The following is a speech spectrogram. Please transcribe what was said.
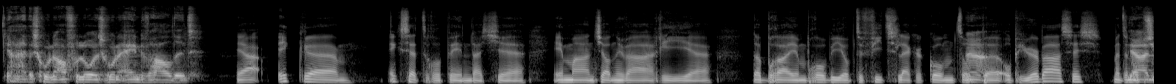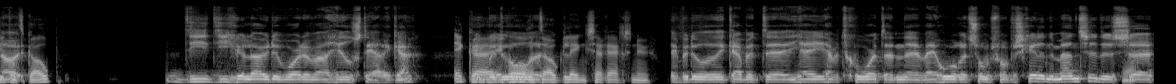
Ja, dat is gewoon afgelopen, het is gewoon een einde verhaal dit. Ja, ik, eh, ik zet erop in dat je in maand januari... eh, dat Brian Brobby op de fiets lekker komt op, Ja. op huurbasis. Met een Ja, optie nou, tot koop. Die, die geluiden worden wel heel sterk, hè? Ik, ik eh, ik bedoel, hoor het eh, ook links en rechts nu. Ik bedoel, ik heb het, eh, jij hebt het gehoord en wij horen het soms van verschillende mensen. Dus, Ja.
